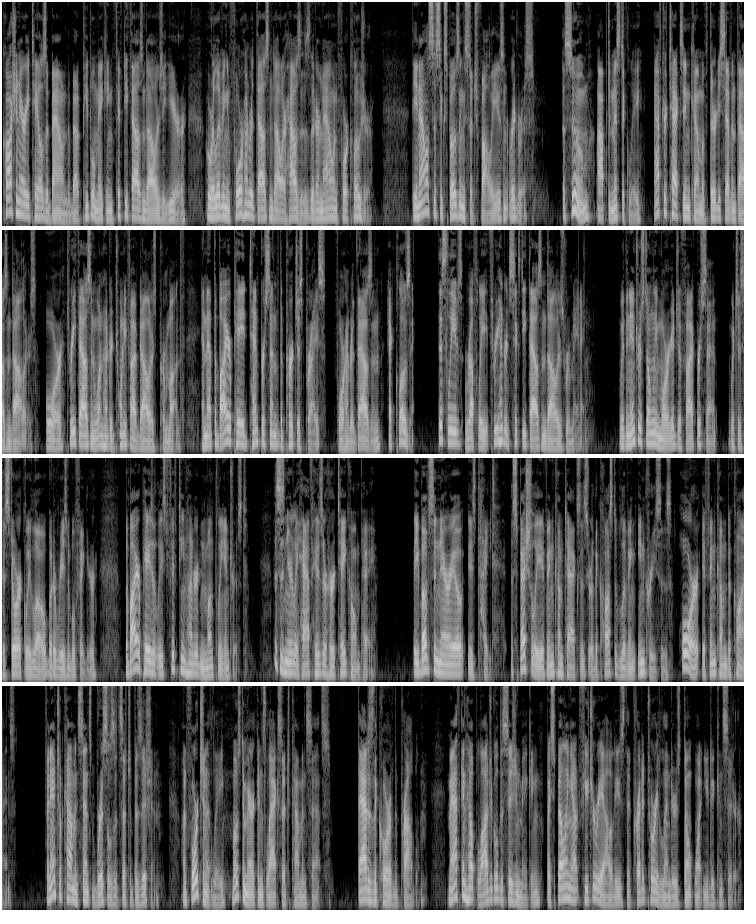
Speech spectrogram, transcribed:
Cautionary tales abound about people making $50,000 a year who are living in $400,000 houses that are now in foreclosure. The analysis exposing such folly isn't rigorous. Assume, optimistically, after tax income of $37,000, or $3,125 per month, and that the buyer paid 10% of the purchase price, 400,000 at closing. This leaves roughly $360,000 remaining. With an interest-only mortgage of 5%, which is historically low but a reasonable figure, the buyer pays at least $1,500 in monthly interest. This is nearly half his or her take-home pay. The above scenario is tight, especially if income taxes or the cost of living increases or if income declines. Financial common sense bristles at such a position. Unfortunately, most Americans lack such common sense. That is the core of the problem. Math can help logical decision making by spelling out future realities that predatory lenders don't want you to consider.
